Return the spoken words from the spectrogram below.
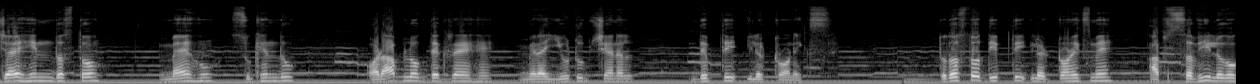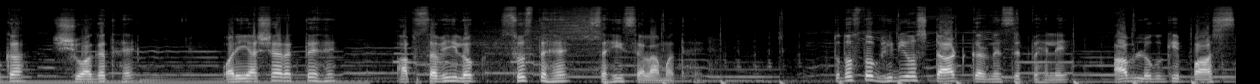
जय हिंद दोस्तों, मैं हूँ सुखेंदु और आप लोग देख रहे हैं मेरा यूट्यूब चैनल दीप्ति इलेक्ट्रॉनिक्स। तो दोस्तों, दीप्ति इलेक्ट्रॉनिक्स में आप सभी लोगों का स्वागत है और ये आशा रखते हैं आप सभी लोग सुस्त हैं, सही सलामत है। तो दोस्तों, वीडियो स्टार्ट करने से पहले आप लोगों के पास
